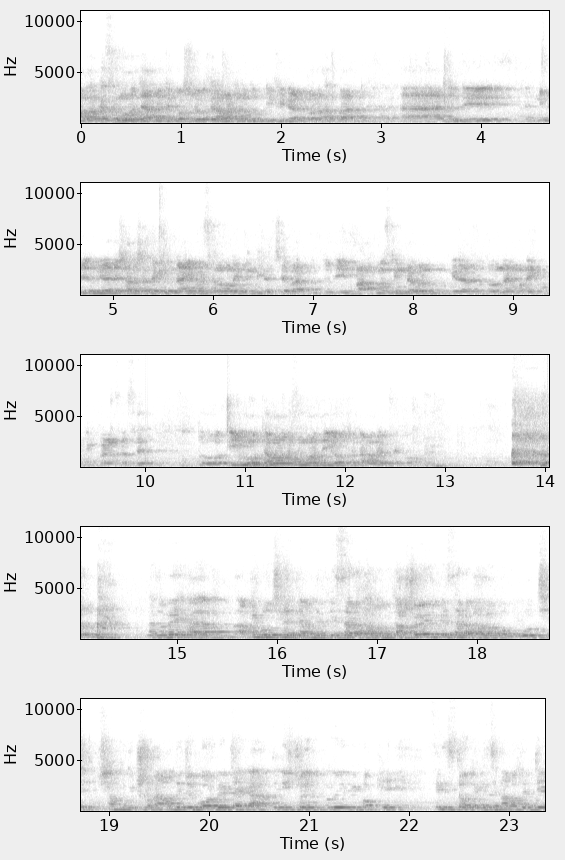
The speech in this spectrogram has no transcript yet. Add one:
আমার কাছে মনে যে আপনি যে প্রশ্ন করছেন, আমার জন্য খুব ডিফিকাল্ট বলা বাট যদি মিরাজের সাথে সাথে কিন্তু নাইম হাসান অনেকদিন খেলছে বাট যদি পারফরমেন্স চিন্তা করেন মিরাজ তো নাইম অনেক ডিফারেন্স আছে। তো এই মুহূর্তে আমার কাছে মনে হয় এই অপশনটা আমাদের কাছে কম। আপনি বলছিলেন যে আমাদের পেসাররা ভালো আসলে পেসাররা ভালো করছে সাম্প্রতিক সময়। আমাদের যে গর্বের জায়গা, আপনি নিশ্চয়ই বিপক্ষে সিরিজটাও দেখেছেন। আমাদের যে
